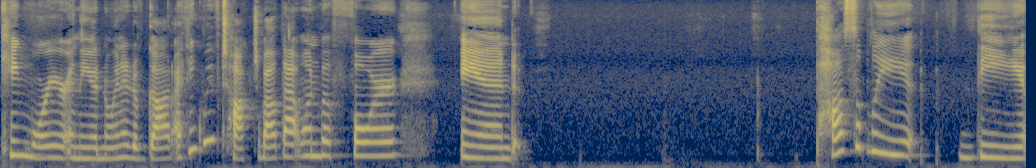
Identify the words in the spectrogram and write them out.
King Warrior, and the Anointed of God. I think we've talked about that one before, and possibly the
